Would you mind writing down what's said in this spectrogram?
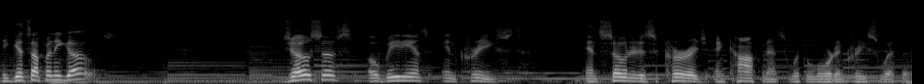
He gets up and he goes. Joseph's obedience increased, and so did his courage and confidence with the Lord increase with it.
